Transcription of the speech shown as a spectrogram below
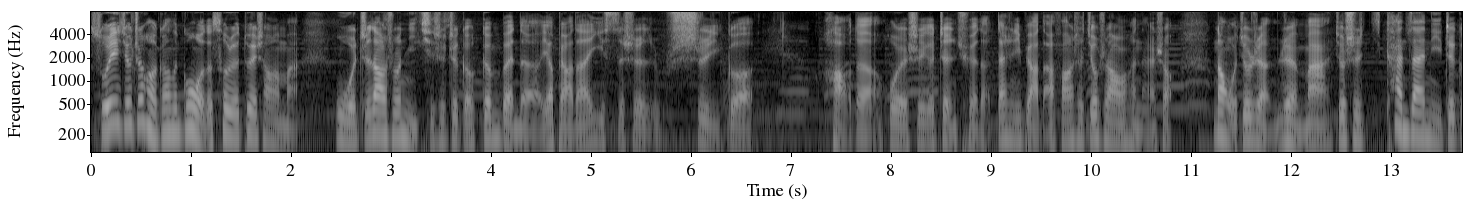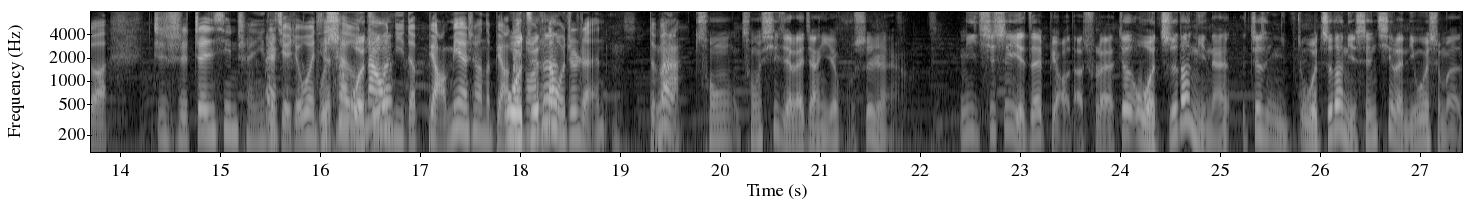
所以就正好刚才跟我的策略对上了嘛，我知道说你其实这个根本的要表达的意思是是一个好的或者是一个正确的，但是你表达方式就是让我很难受，那我就忍忍嘛，就是看在你这个就是真心诚意的解决问题的态度，那你的表面上的表达方式，那我就忍，对吧？从从细节来讲也不是忍啊。你其实也在表达出来，就我知道你难，就是你我知道你生气了，你为什么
